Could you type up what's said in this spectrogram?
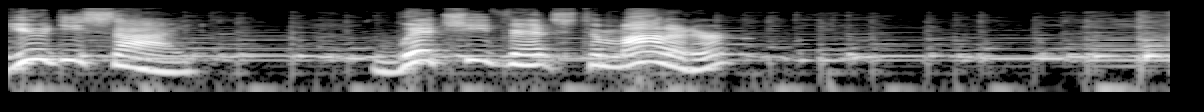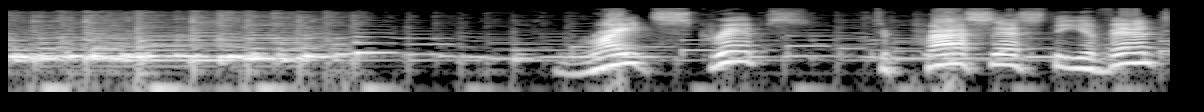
You decide which events to monitor. Write scripts to process the event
